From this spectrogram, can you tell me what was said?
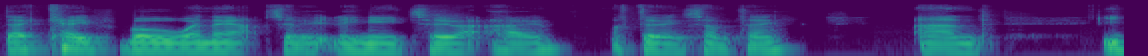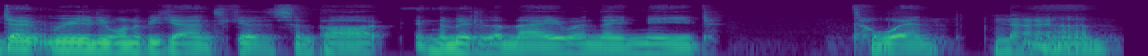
they're capable when they absolutely need to at home of doing something. And you don't really want to be going to Goodison Park in the middle of May when they need to win. No. Um,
